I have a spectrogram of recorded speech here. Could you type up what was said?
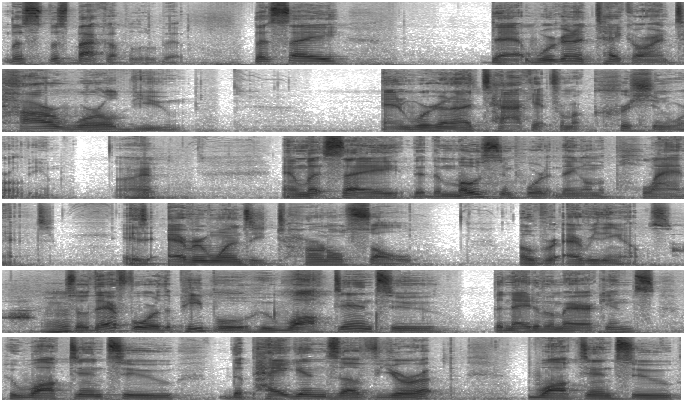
Let's let's back up a little bit. Let's say that we're going to take our entire worldview and we're going to attack it from a Christian worldview. All right? Mm-hmm. And let's say that the most important thing on the planet is everyone's eternal soul over everything else. Mm-hmm. So therefore, the people who walked into the Native Americans, who walked into the pagans of Europe, walked into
